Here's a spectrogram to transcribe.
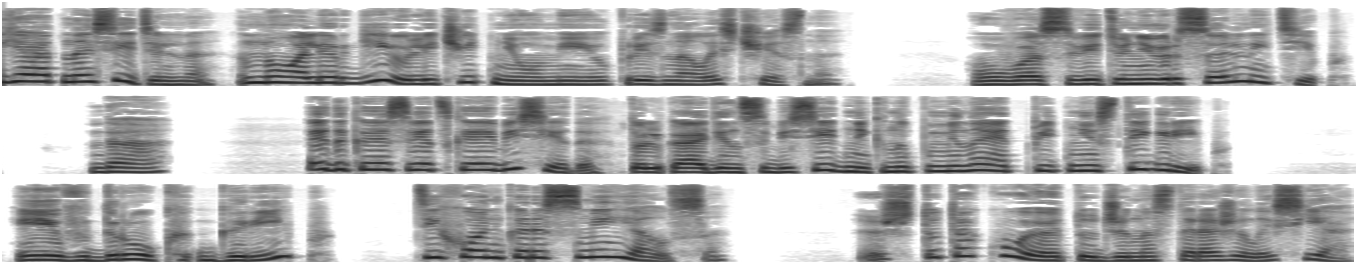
«Я относительно, но аллергию лечить не умею», — призналась честно. «У вас ведь универсальный тип?» «Да». Эдакая светская беседа, только один собеседник напоминает пятнистый гриб. И вдруг гриб тихонько рассмеялся. «Что такое?» — тут же насторожилась я.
